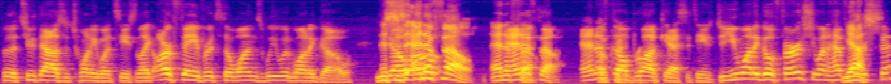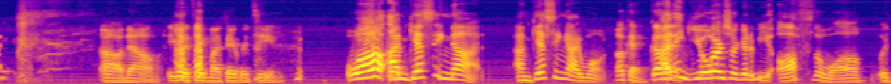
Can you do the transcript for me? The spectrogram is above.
for the 2021 season, like our favorites, the ones we would want to go. This Joe, oh, is NFL. NFL. NFL. NFL okay. broadcasting teams. Do you want to go first? You want to have yes. first pick? Oh no, you're gonna take my favorite team. Well, I'm guessing not. I'm guessing I won't. Okay, go ahead. I think yours are going to be off the wall, which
